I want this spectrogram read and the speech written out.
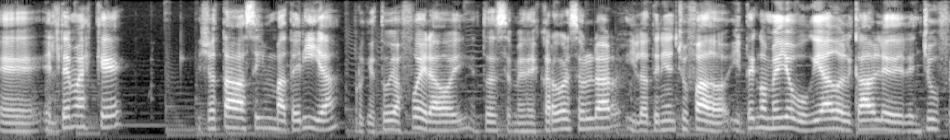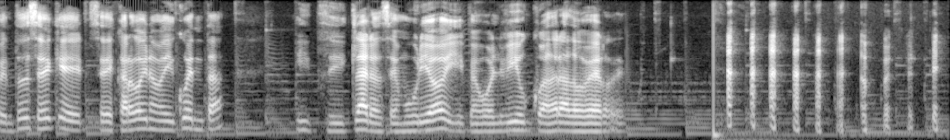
Eh, el tema es que yo estaba sin batería porque estuve afuera hoy, entonces se me descargó el celular y lo tenía enchufado y tengo medio bugueado el cable del enchufe, entonces se ve que se descargó y no me di cuenta y claro, se murió y me volví un cuadrado verde.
